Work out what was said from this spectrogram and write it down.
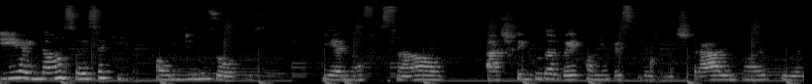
e ainda lançou esse aqui, A Origem dos Outros, que é não ficção, acho que tem tudo a ver com a minha pesquisa de mestrado, então é a leitura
